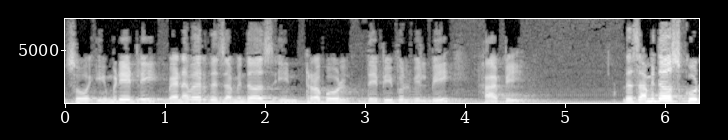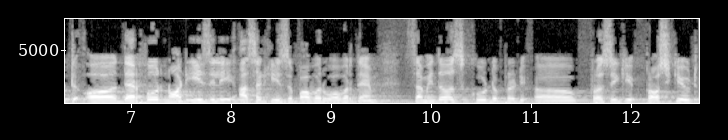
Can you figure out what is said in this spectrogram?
So immediately whenever the zamindars in trouble, the people will be happy. The Zamindars could uh, therefore not easily assert his power over them. Zamindars could uh, prosecute, prosecute,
